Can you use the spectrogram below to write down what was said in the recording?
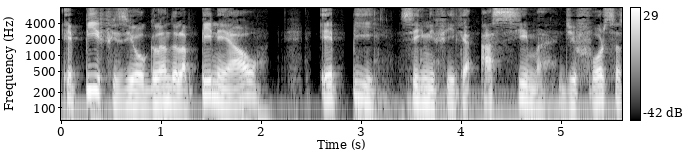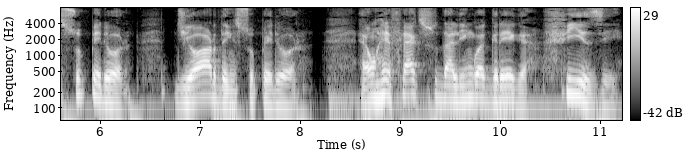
Epífise ou glândula pineal, epi significa acima, de força superior, de ordem superior. É um reflexo da língua grega, fise,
